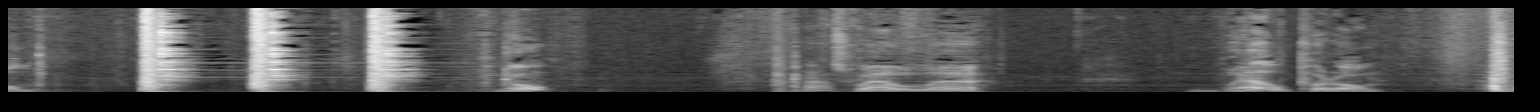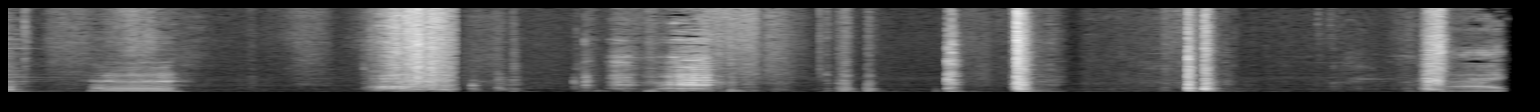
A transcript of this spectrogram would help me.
on. Nope. That's well, uh, well put on. Uh, right.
